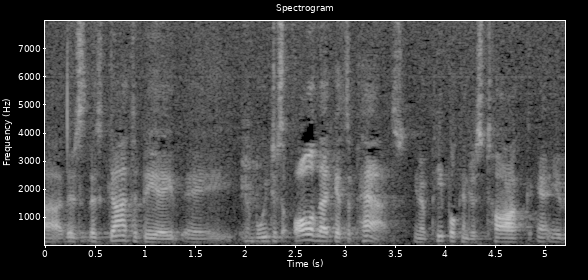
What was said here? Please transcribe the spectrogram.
Uh, there's there's got to be a, a we just all of that gets a pass. You know, people can just talk, and you,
